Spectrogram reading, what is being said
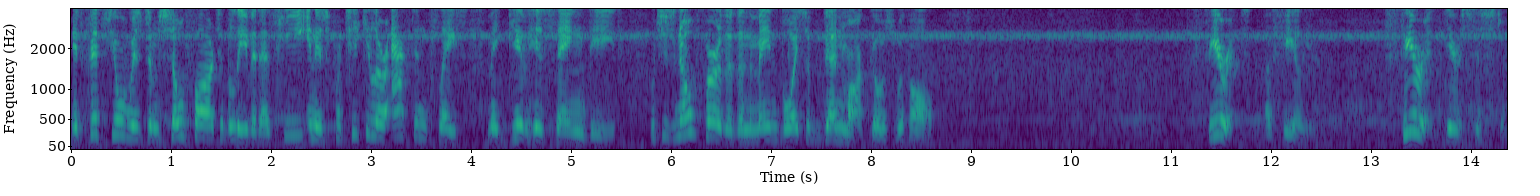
it fits your wisdom so far to believe it as he in his particular act and place may give his saying deed, which is no further than the main voice of Denmark goes withal. Fear it, Ophelia. Fear it, dear sister,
